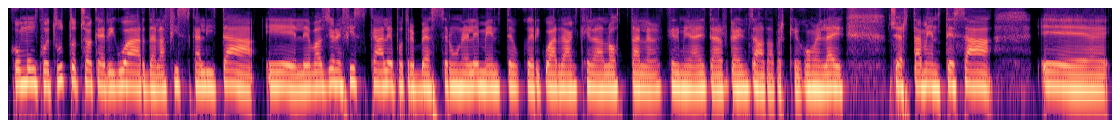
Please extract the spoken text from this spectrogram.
Comunque tutto ciò che riguarda la fiscalità e l'evasione fiscale potrebbe essere un elemento che riguarda anche la lotta alla criminalità organizzata, perché come lei certamente sa eh,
